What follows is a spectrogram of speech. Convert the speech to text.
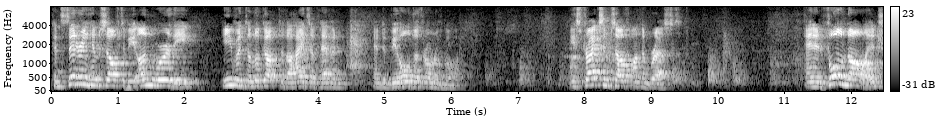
considering himself to be unworthy even to look up to the heights of heaven and to behold the throne of God. He strikes himself on the breast and in full knowledge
